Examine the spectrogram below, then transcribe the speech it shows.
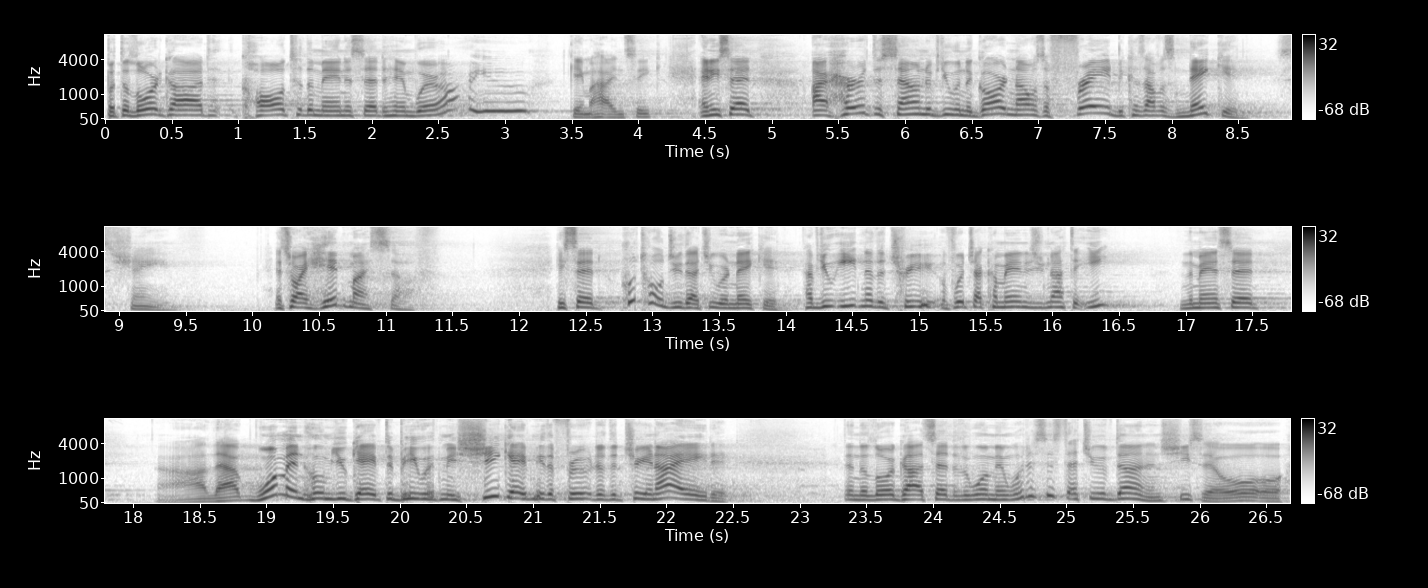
But the Lord God called to the man and said to him, Where are you? Game of hide and seek. And he said, I heard the sound of you in the garden. I was afraid because I was naked. Shame. And so I hid myself. He said, Who told you that you were naked? Have you eaten of the tree of which I commanded you not to eat? And the man said, Ah, that woman whom you gave to be with me, she gave me the fruit of the tree and I ate it. Then the Lord God said to the woman, What is this that you have done? And she said, Oh, oh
